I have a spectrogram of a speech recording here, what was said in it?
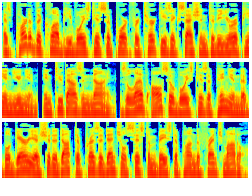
As part of the club he voiced his support for Turkey's accession to the European Union. In 2009, Zhelev also voiced his opinion that Bulgaria should adopt a presidential system based upon the French model.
